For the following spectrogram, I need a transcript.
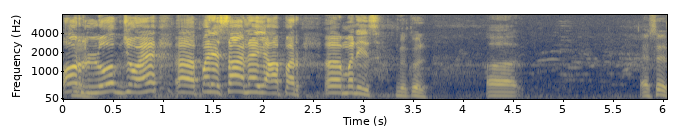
और लोग जो है परेशान है यहाँ पर मनीष। बिल्कुल। ऐसे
